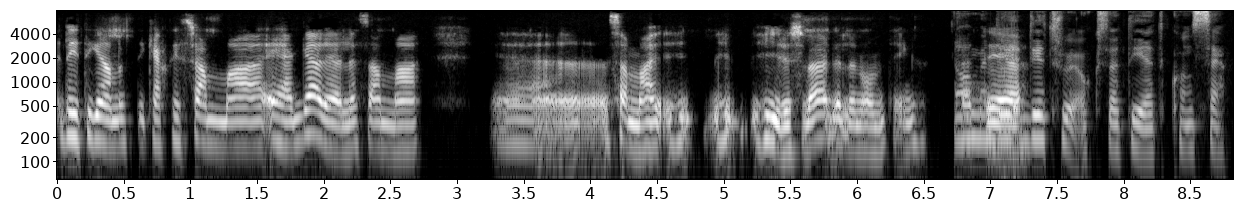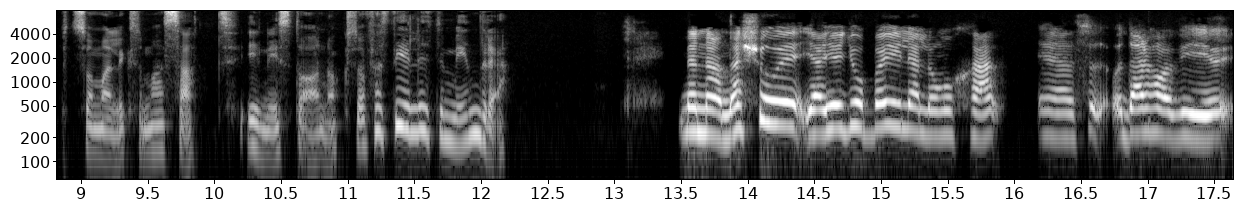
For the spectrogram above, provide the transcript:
lite grann att det kanske är samma ägare eller samma eh, samma hy hyresvärd eller någonting. Ja men det, det, tror jag också att det är ett koncept som man liksom har satt inne i stan också fast det är lite mindre. Men annars så, ja, jag jobbar ju i La Longa eh, så, och där har vi ju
